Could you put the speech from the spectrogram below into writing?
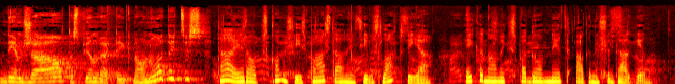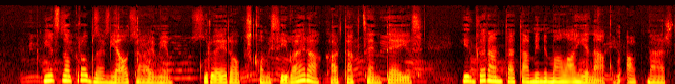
Diemžēl tas pilnvērtīgi nav noticis. Tā Eiropas komisijas pārstāvniecības Latvijā ekonomikas padomniece Agnese Dagila. Viens no problēma jautājumiem, kuru Eiropas komisija vairāk kārt akcentējusi, ir garantētā minimālā ienākuma apmērs.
